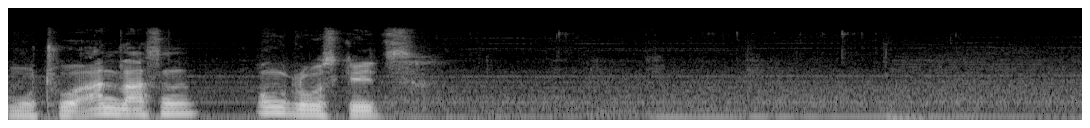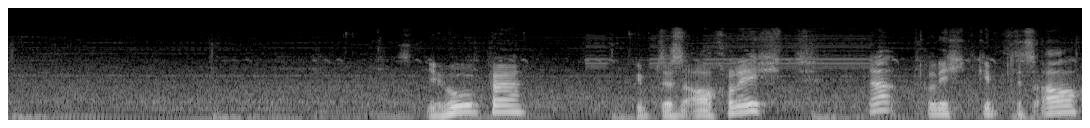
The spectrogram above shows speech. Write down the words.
Motor anlassen und los geht's. Die Hupe. Gibt es auch Licht? Ja, Licht gibt es auch.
